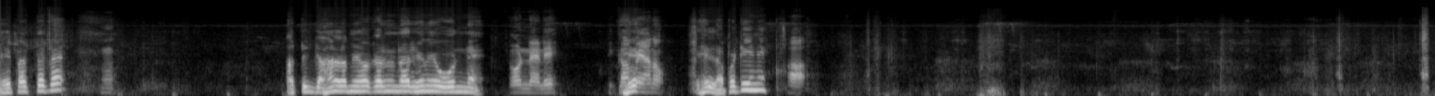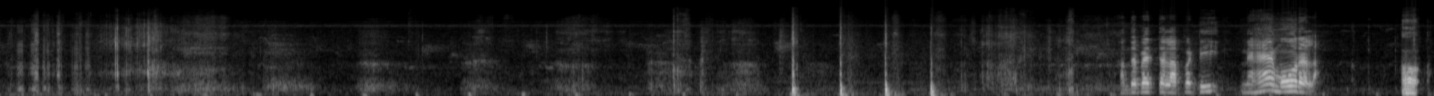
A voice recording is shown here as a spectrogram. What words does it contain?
මේ පැත්තට. අතින් ගහලා මේව කරන්න හරි මේ ඕනේ නැහැ. ඕනේ නැහැ නේ. නිකම්ම යනවා. එහෙ ලපටිනේ. ආ. අඳ පැත්ත ලපටි නැහැ මෝරලා. ඔව්.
